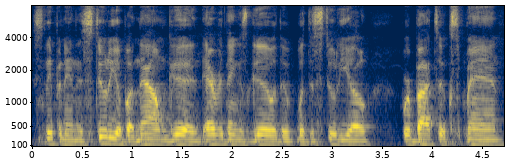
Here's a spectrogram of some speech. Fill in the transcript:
sleeping in the studio, but now I'm good. Everything's good with the, with the studio. We're about to expand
